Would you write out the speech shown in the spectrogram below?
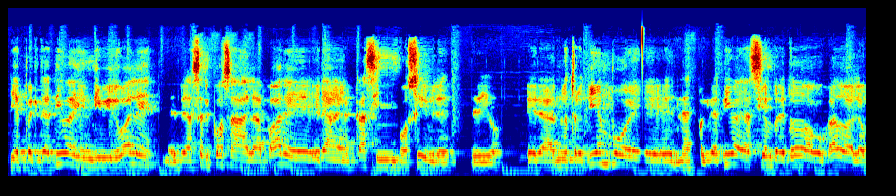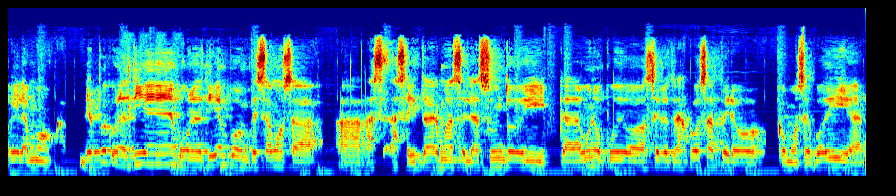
y expectativas individuales de hacer cosas a la par eh, era casi imposible, te digo. Era nuestro tiempo, eh, la expectativa era siempre todo abocado a lo que es la mosca. Después con el tiempo, con el tiempo empezamos a, aceitar más el asunto y cada uno pudo hacer otras cosas, pero como se podía.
